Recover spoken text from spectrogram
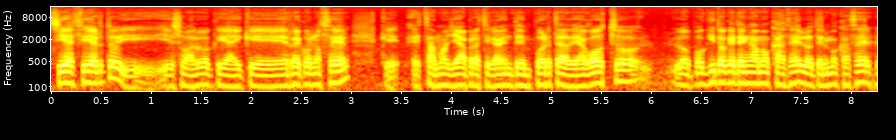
Sí es cierto, y, eso es algo que hay que reconocer, que estamos ya prácticamente en puerta de agosto, lo poquito que tengamos que hacer lo tenemos que hacer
